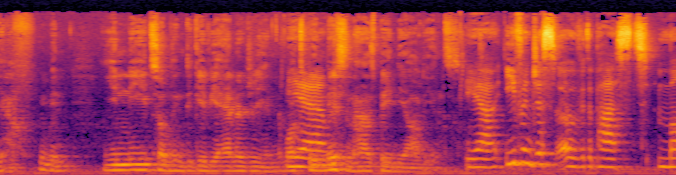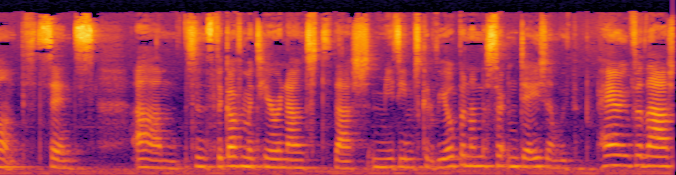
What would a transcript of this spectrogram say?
you know, I mean, you need something to give you energy, and what's Yeah. been missing has been the audience. Yeah, even just over the past month since um, since the government here announced that museums could reopen on a certain date, and we've been preparing for that.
